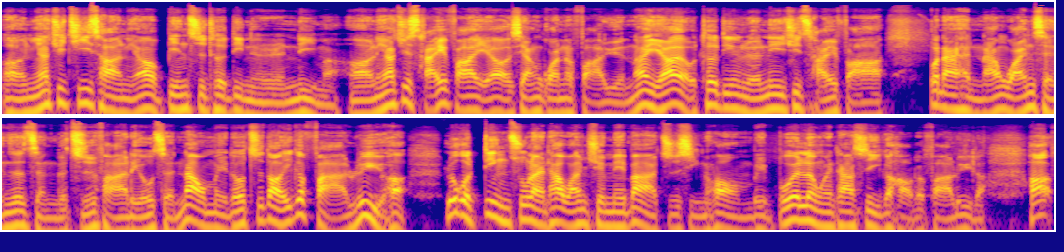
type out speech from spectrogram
呃，你要去稽查，你要编制特定的人力嘛啊，你要去裁罚也要有相关的法院，那也要有特定的人力去裁罚，不然很难完成这整个执法流程。那我们也都知道，一个法律哈，如果定出来它完全没办法执行的话，我们也不会认为它是一个好的法律了。好，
